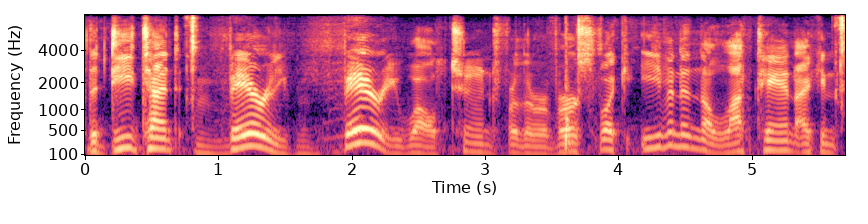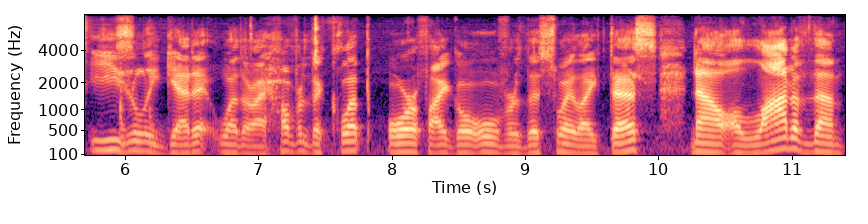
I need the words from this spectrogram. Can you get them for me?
The detent, very, very well tuned for the reverse flick. Even in the left hand, I can easily get it, whether I hover the clip or if I go over this way like this. Now, a lot of them,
